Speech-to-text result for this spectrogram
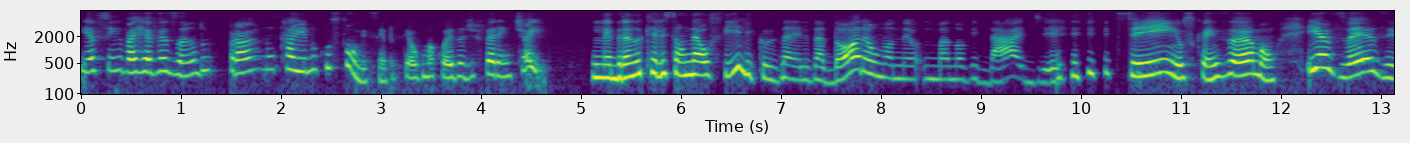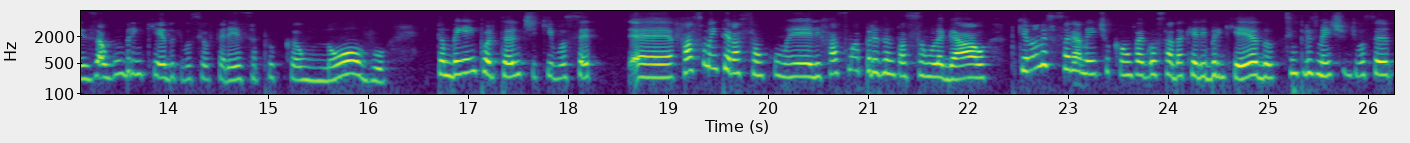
e assim vai revezando para não cair no costume, sempre ter alguma coisa diferente aí. Lembrando que eles são neofílicos, né? Eles adoram uma, uma novidade. Sim, os cães amam. E às vezes, algum brinquedo que você ofereça para o cão novo, também é importante que você é, faça uma interação com ele, faça uma apresentação legal, porque não necessariamente o cão vai gostar daquele brinquedo, simplesmente de você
